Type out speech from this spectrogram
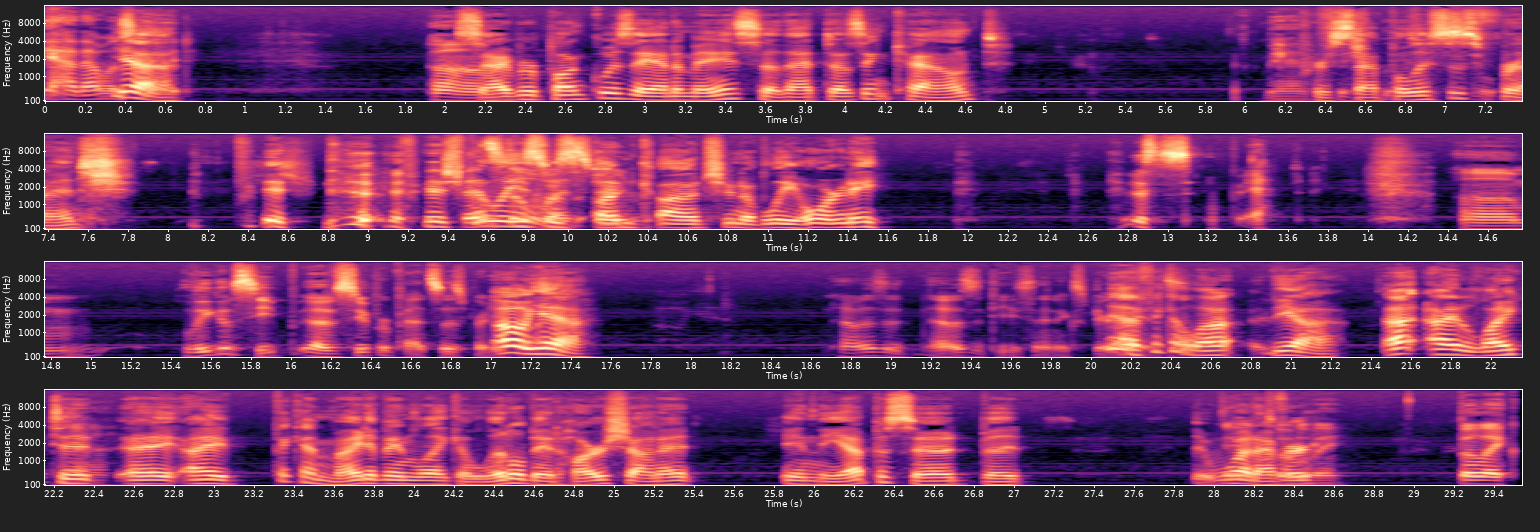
Yeah, that was Yeah. good. Um, Cyberpunk was anime, so that doesn't count. man, Persepolis was is so. French. Fish, Fish Police was Western. unconscionably horny. It was so bad. Um, League of, Su- of Super Pets is pretty. Oh fun. yeah, that was a that was a decent experience. yeah. I think a lot. Yeah, I, I liked it. I, I think I might have been like a little bit harsh on it in the episode, but Yeah, whatever. totally. But like,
